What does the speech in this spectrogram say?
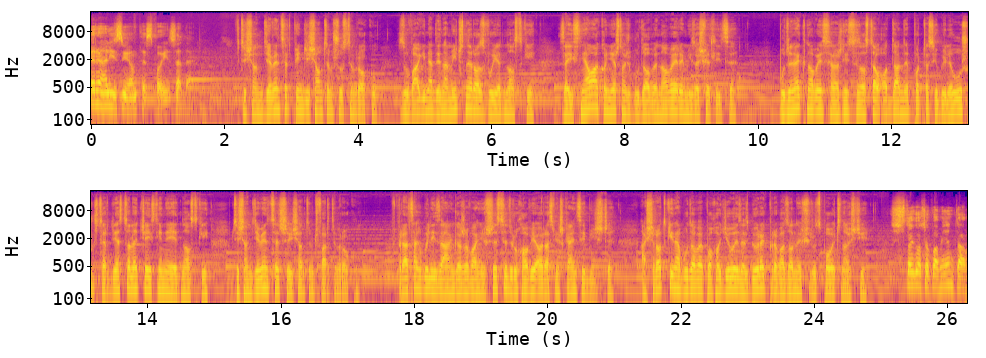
realizują te swoje zadania. W 1956 roku, z uwagi na dynamiczny rozwój jednostki, zaistniała konieczność budowy nowej remizoświetlicy. Budynek nowej strażnicy został oddany podczas jubileuszu 40-lecia istnienia jednostki w 1964 roku. W pracach byli zaangażowani wszyscy druchowie oraz mieszkańcy Biszczy, a środki na budowę pochodziły ze zbiórek prowadzonych wśród społeczności. Z tego co pamiętam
